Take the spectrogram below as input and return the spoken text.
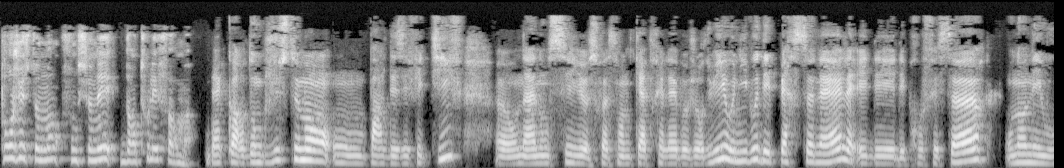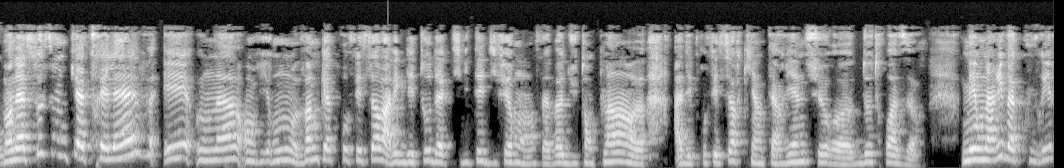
pour justement fonctionner dans tous les formats. D'accord. Donc justement, on parle des effectifs. Euh, on a annoncé 64 élèves aujourd'hui. Au niveau des personnels et des, des professeurs, on en est où? On a 64 élèves et on a environ 24 professeurs avec des taux d'activité différents. Hein. Ça va du temps plein euh, à des professeurs qui interviennent sur euh, deux trois heures. Mais on arrive à couvrir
